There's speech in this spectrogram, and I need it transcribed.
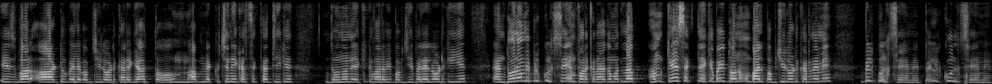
इस बार आर टू पहले पबजी लोड कर गया तो अब मैं कुछ नहीं कर सकता, ठीक है? दोनों ने एक एक बार अभी पबजी पहले लोड की है। एंड दोनों में बिल्कुल सेम फ़र्क रहा है तो मतलब हम कह सकते हैं कि भाई दोनों मोबाइल पबजी लोड करने में बिल्कुल सेम है, बिल्कुल सेम है।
